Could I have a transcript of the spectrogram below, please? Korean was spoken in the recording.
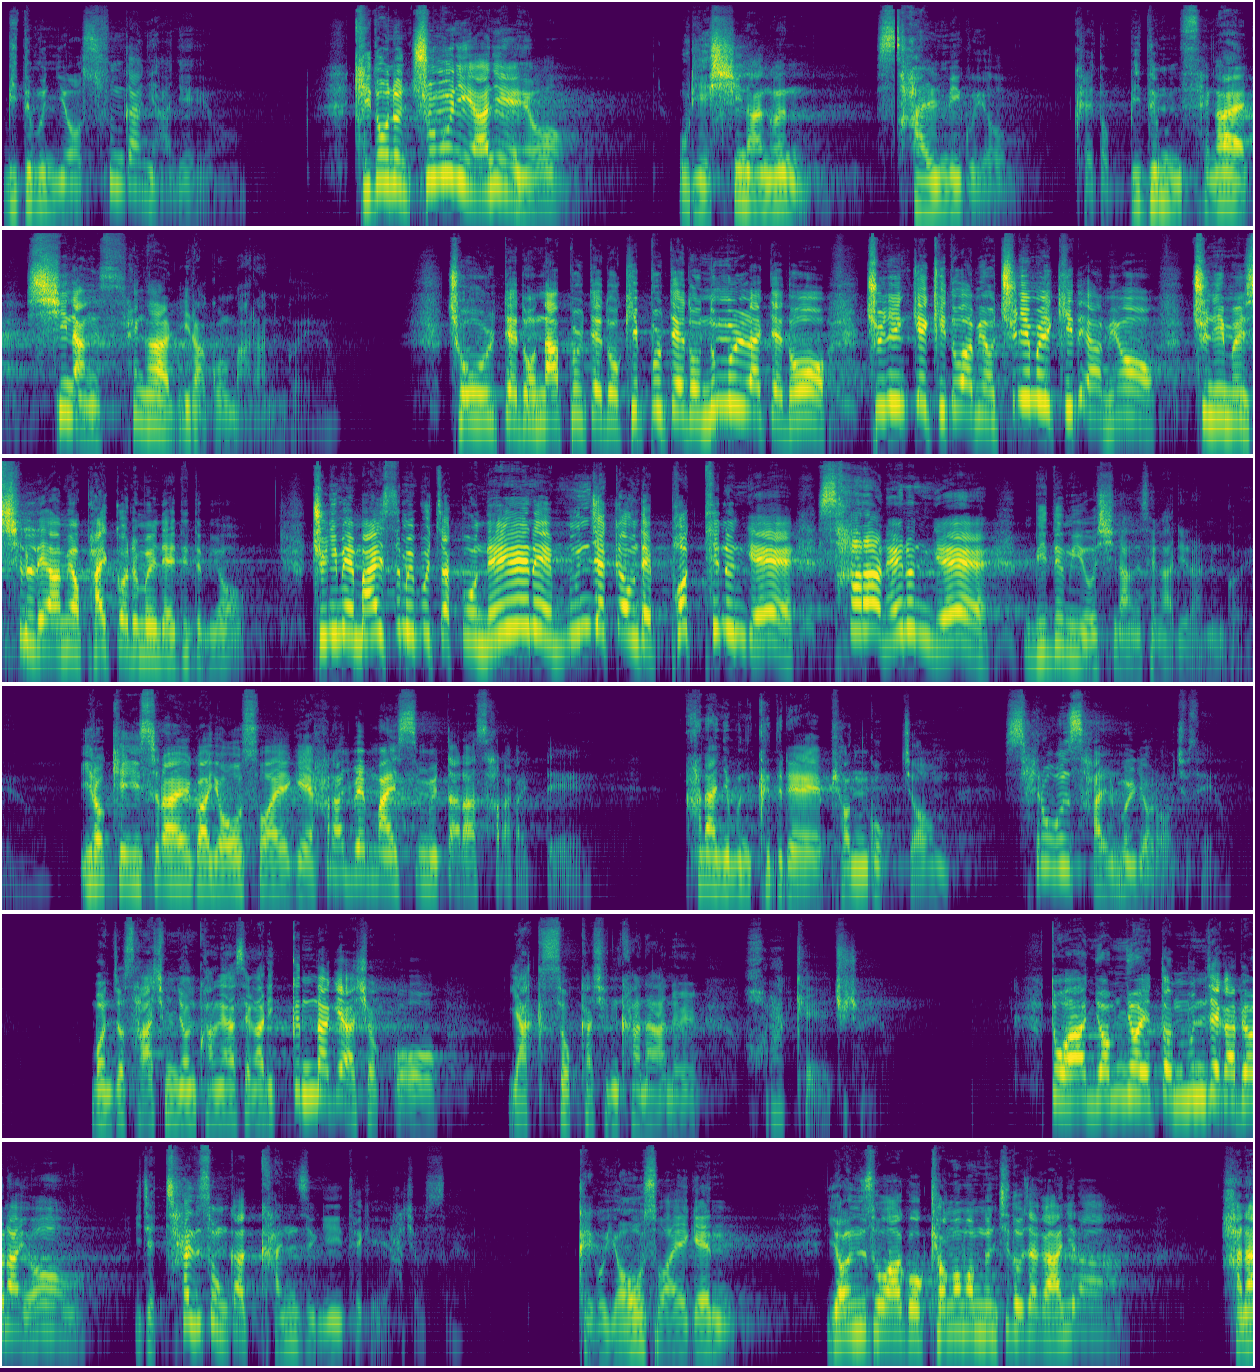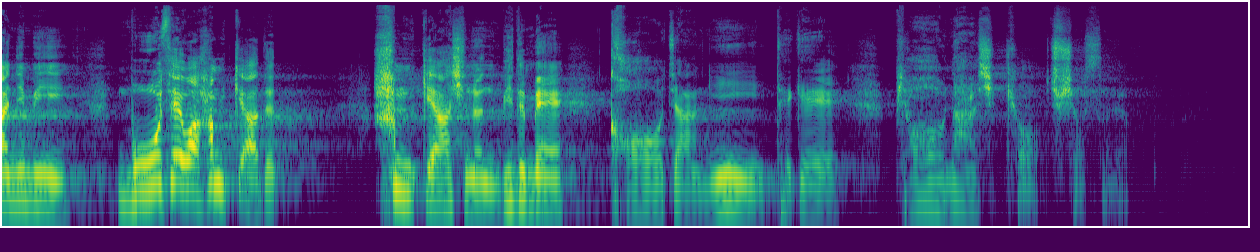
믿음은요, 순간이 아니에요. 기도는 주문이 아니에요. 우리의 신앙은 삶이고요. 그래도 믿음 생활, 신앙 생활이라고 말하는 거예요. 좋을 때도 나쁠 때도 기쁠 때도 눈물 날 때도 주님께 기도하며 주님을 기대하며 주님을 신뢰하며 발걸음을 내디디며 주님의 말씀을 붙잡고 내내 문제 가운데 버티는 게 살아내는 게 믿음이요 신앙생활이라는 거예요. 이렇게 이스라엘과 여호수아에게 하나님의 말씀을 따라 살아갈 때 하나님은 그들의 변곡점 새로운 삶을 열어 주세요. 먼저 40년 광야 생활이 끝나게 하셨고 약속하신 가나안을 허락해 주셔요. 또한 염려했던 문제가 변하여 이제 찬송과 간증이 되게 하셨어요. 그리고 여호수아에겐 연소하고 경험 없는 지도자가 아니라 하나님이 모세와 함께하듯 함께 하시는 믿음의 거장이 되게 변화시켜 주셨어요.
